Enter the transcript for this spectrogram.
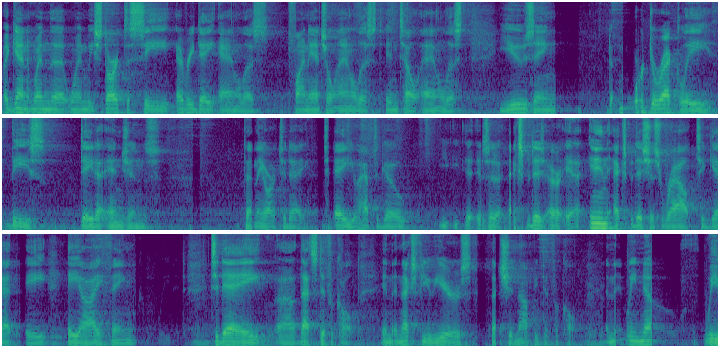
again, when, the, when we start to see everyday analysts, financial analysts, intel analysts using more directly these data engines than they are today. Today, you have to go is it an expedition or inexpeditious route to get a AI thing. Today, uh, that's difficult. In the next few years, that should not be difficult. And then we know we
